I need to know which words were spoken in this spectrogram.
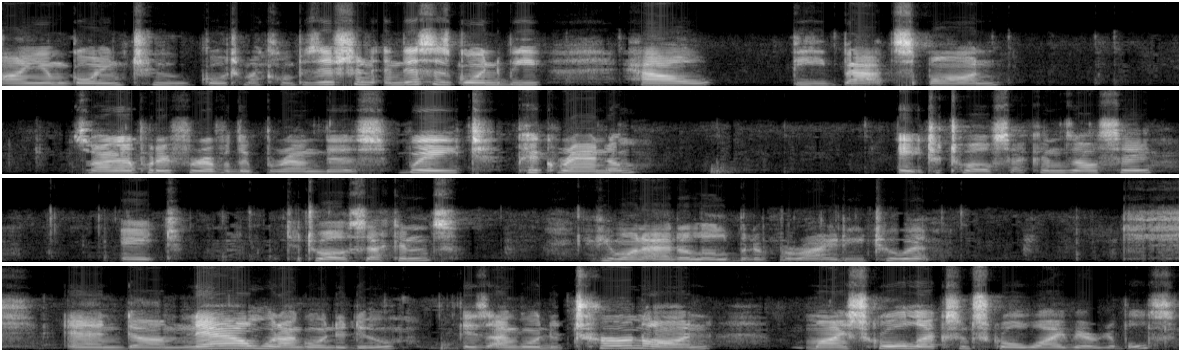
I am going to go to my clone position, and this is going to be how the bats spawn. So I'm going to put a forever loop around this. Wait, pick random. 8 to 12 seconds, I'll say. 8 to 12 seconds if you want to add a little bit of variety to it. And um, now what I'm going to do is I'm going to turn on my scroll X and scroll Y variables.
